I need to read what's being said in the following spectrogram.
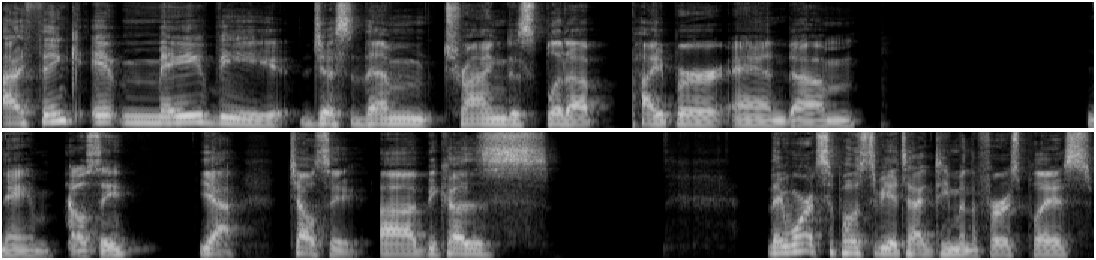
I think it may be just them trying to split up Piper and um, name. Chelsea. Yeah, Chelsea. Uh, because they weren't supposed to be a tag team in the first place.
